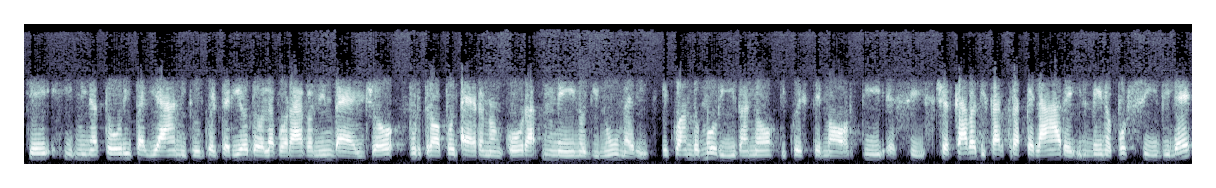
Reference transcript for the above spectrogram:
che i minatori italiani che in quel periodo lavoravano in Belgio purtroppo erano ancora meno di numeri e quando morivano di queste morti eh, si cercava di far trapelare il meno possibile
